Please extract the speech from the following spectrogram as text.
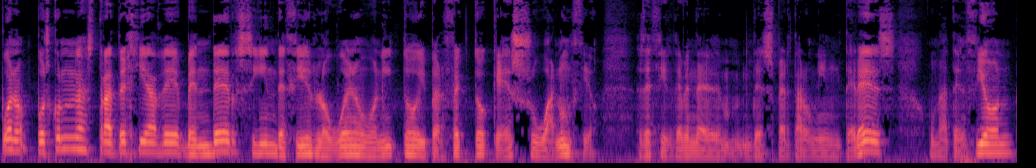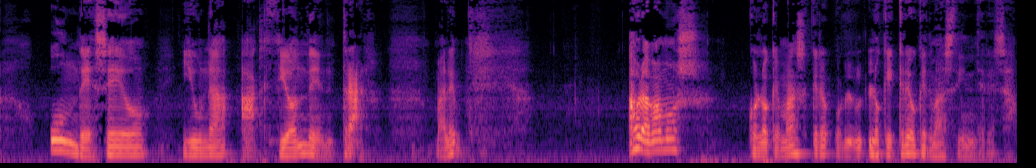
Bueno, pues con una estrategia de vender sin decir lo bueno, bonito y perfecto que es su anuncio. Es decir, deben de despertar un interés, una atención, un deseo y una acción de entrar. ¿Vale? Ahora vamos con lo que más creo, lo que creo que más te interesa.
